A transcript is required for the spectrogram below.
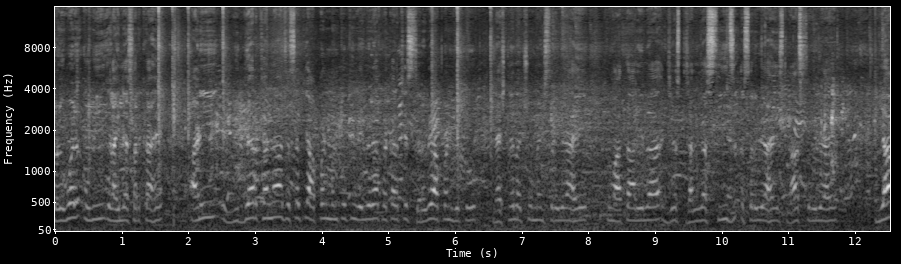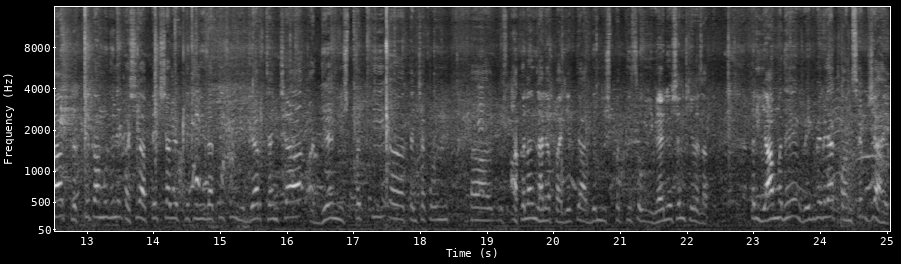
चळवळ उभी राहिल्यासारखं आहे. आणि विद्यार्थ्यांना जसं की आपण म्हणतो की वेगवेगळ्या प्रकारचे सर्वे आपण घेतो. नॅशनल अचिव्हमेंट सर्वे आहे किंवा आता आलेला जस्ट झालेला सीज सर्वे आहे स्लास सर्वे आहे. या प्रत्येकामधून एक अशी अपेक्षा व्यक्त केली जाते की विद्यार्थ्यांच्या अध्ययन निष्पत्ती त्यांच्याकडून आकलन झाल्या पाहिजे त्या अध्ययन निष्पत्तीचं इव्हॅल्युएशन केलं जातं. तर यामध्ये वेगवेगळ्या कॉन्सेप्ट ज्या आहेत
